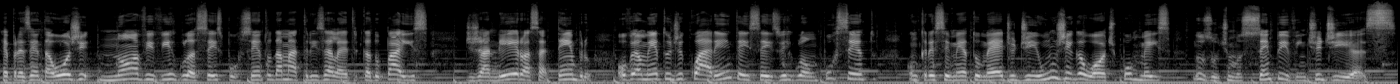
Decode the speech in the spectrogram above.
representa hoje 9,6% da matriz elétrica do país. De janeiro a setembro, houve aumento de 46,1%, com crescimento médio de 1 gigawatt por mês nos últimos 120 dias.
